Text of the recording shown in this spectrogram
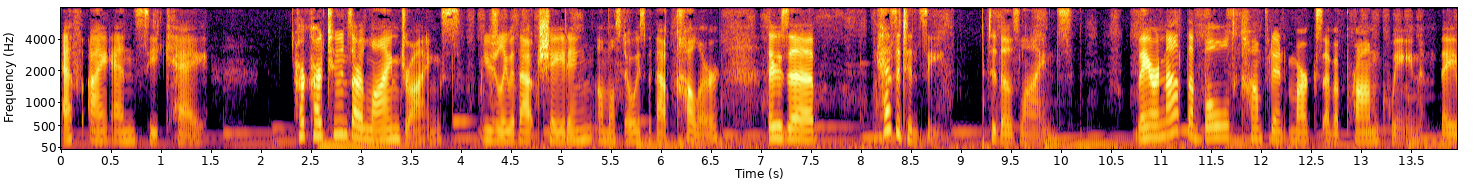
F I N C K. Her cartoons are line drawings, usually without shading, almost always without color. There's a hesitancy to those lines. They are not the bold, confident marks of a prom queen. They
